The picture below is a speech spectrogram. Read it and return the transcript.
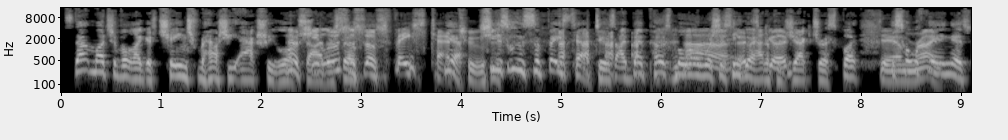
it's not much of a like a change from how she actually looks. no, she either. loses So- those face tattoos. Yeah, she just loses some face tattoos. I bet Post Malone Ah, wishes he that's had a. Projectress, but Damn this whole right. thing is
